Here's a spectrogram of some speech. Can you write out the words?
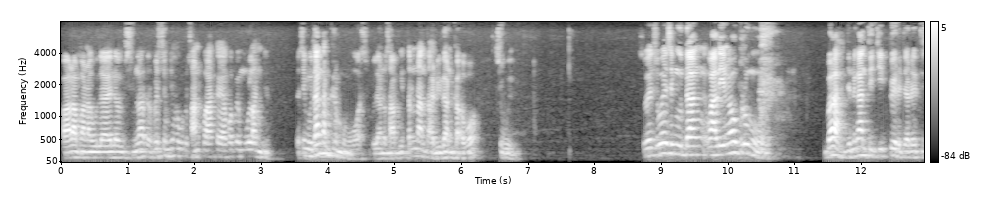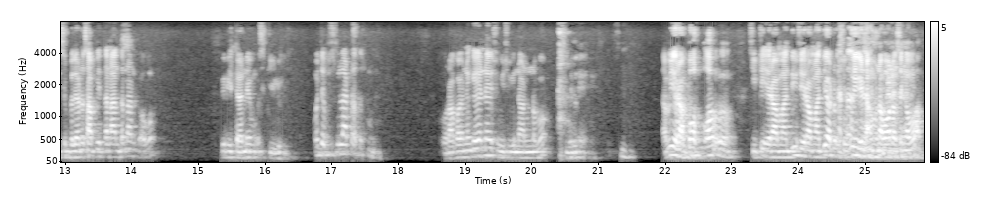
Pala mana wilayah bismillah terus ya urusanku akeh apa pemulan ya. Terus ngundang kan gremeng, wah sebelah sapi tenan tahlilan gak apa suwi. Suwe-suwe sing ngundang wali mau krungu. Mbah, jenengan dicibir dari di sebelah sapi tenan-tenan kok apa? Wiridane mau sedih. Mau coba bismillah terus. Orang kau ini kene suwi-suwinan nopo. Tapi ya rapopo. Sidik era mandi, si era mandi ada suwi nak menawa sing apa?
